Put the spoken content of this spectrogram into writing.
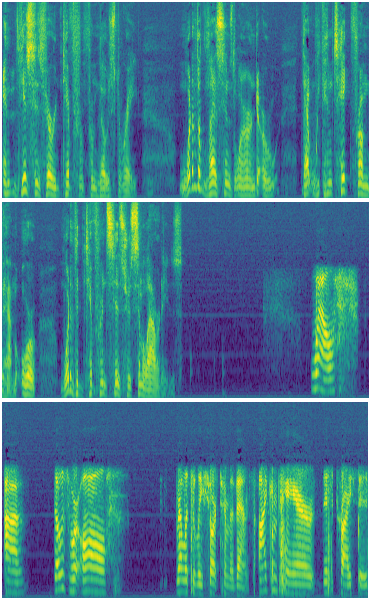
And this is very different from those three. What are the lessons learned or that we can take from them, or what are the differences or similarities? Well, uh, those were all relatively short term events. I compare this crisis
